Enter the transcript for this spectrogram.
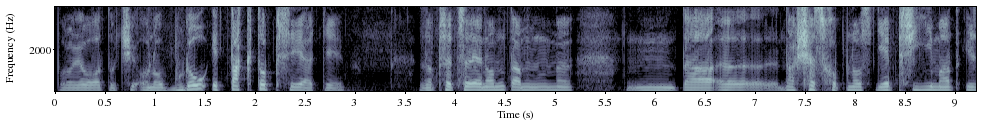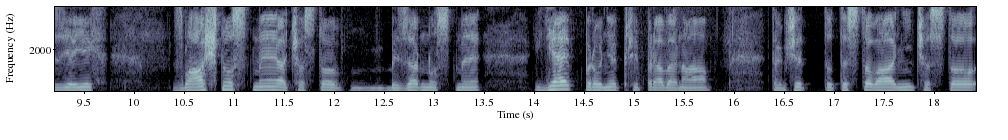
projevovat to či ono, budou i takto přijati. Za přece jenom tam mm, ta e, naše schopnost je přijímat i s jejich zvláštnostmi a často bizarnostmi je pro ně připravená. Takže to testování často,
